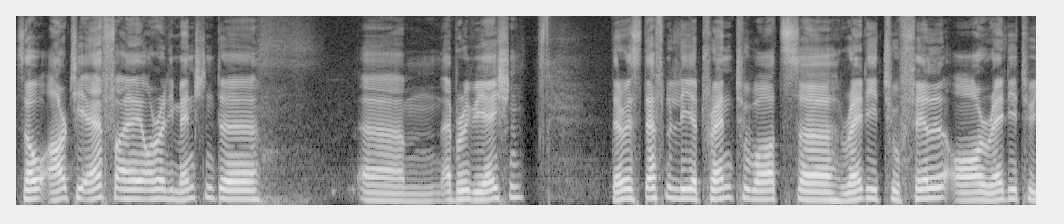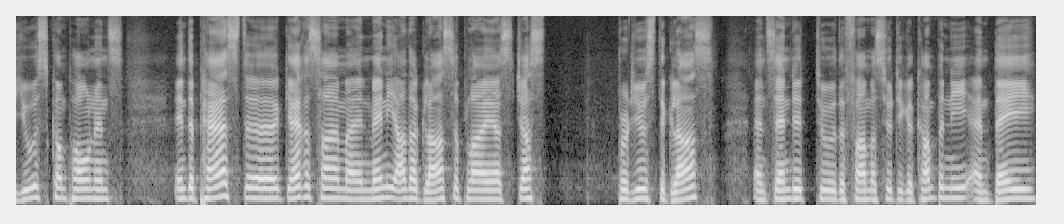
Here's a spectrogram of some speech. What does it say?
So RTF, I already mentioned the um, abbreviation. There is definitely a trend towards uh, ready to fill or ready to use components. In the past, uh, Gerresheimer and many other glass suppliers just produced the glass and send it to the pharmaceutical company and they,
